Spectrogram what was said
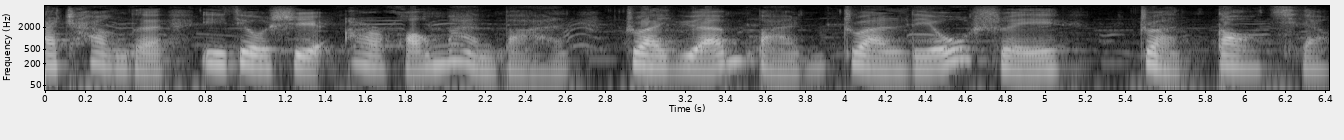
他唱的依旧是二黄慢板转原板转流水转高腔。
